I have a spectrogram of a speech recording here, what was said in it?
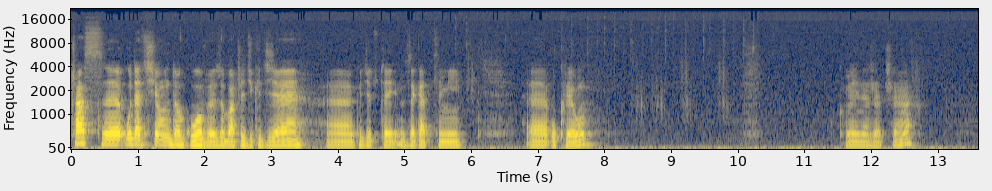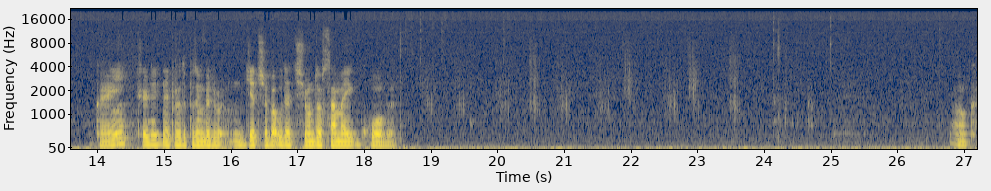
czas e, udać się do głowy, zobaczyć gdzie, e, gdzie tutaj w zagadce mi e, ukrył. Kolejne rzeczy. Ok, czyli najprawdopodobniej będzie, gdzie trzeba udać się do samej głowy. Ok.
